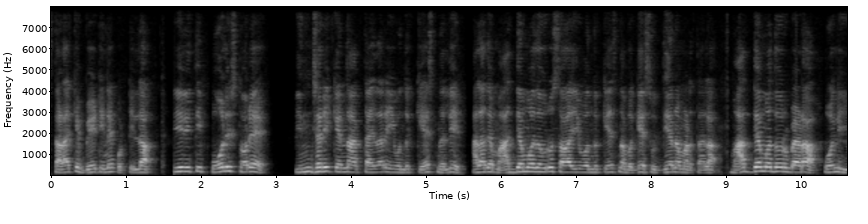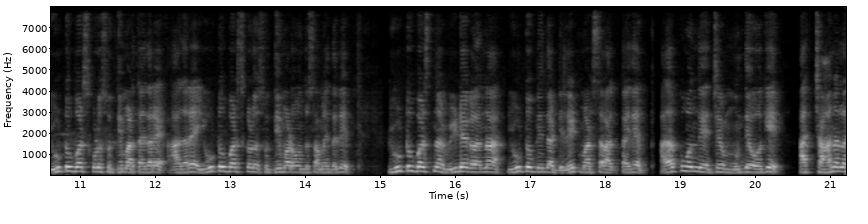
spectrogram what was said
ಸ್ಥಳಕ್ಕೆ ಭೇಟಿನೇ ಕೊಟ್ಟಿಲ್ಲ. ಈ ರೀತಿ ಪೊಲೀಸ್ನವರೇ ಹಿಂಜರಿಕೆಯನ್ನ ಆಗ್ತಾ ಇದ್ದಾರೆ ಈ ಒಂದು ಕೇಸ್ನಲ್ಲಿ. ಅಲ್ಲದೆ ಮಾಧ್ಯಮದವರು ಸಹ ಈ ಒಂದು ಕೇಸ್ನ ಬಗ್ಗೆ ಸುದ್ದಿಯನ್ನ ಮಾಡ್ತಾ ಇಲ್ಲ. ಮಾಧ್ಯಮದವರು ಬೇಡ, ಹೋಗ್ಲಿ ಯೂಟ್ಯೂಬರ್ಸ್ಗಳು ಸುದ್ದಿ ಮಾಡ್ತಾ ಇದ್ದಾರೆ. ಆದರೆ ಯೂಟ್ಯೂಬರ್ಸ್ಗಳು ಸುದ್ದಿ ಮಾಡುವ ಒಂದು ಸಮಯದಲ್ಲಿ ಯೂಟ್ಯೂಬರ್ಸ್ನ ವಿಡಿಯೋಗಳನ್ನ ಯೂಟ್ಯೂಬ್ನಿಂದ ಡಿಲೀಟ್ ಮಾಡಿಸಲಾಗ್ತಾ ಇದೆ. ಅದಕ್ಕೂ ಒಂದು ಹೆಜ್ಜೆ ಮುಂದೆ ಹೋಗಿ ಆ ಚಾನಲ್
